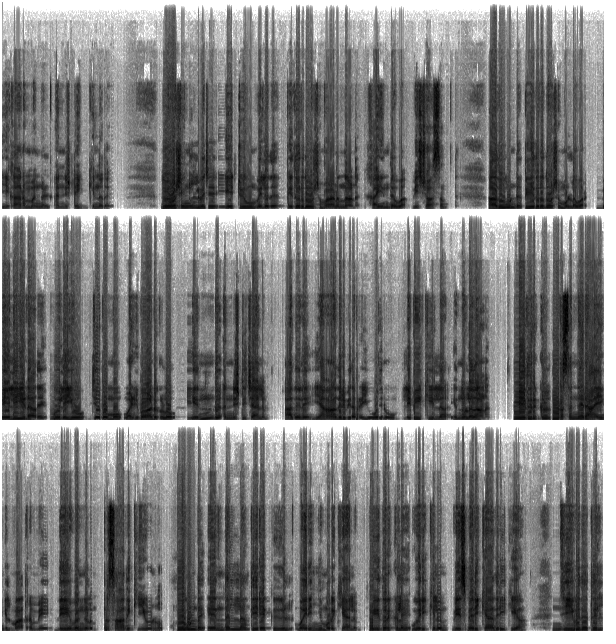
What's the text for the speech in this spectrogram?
ഈ കർമ്മങ്ങൾ അനുഷ്ഠിക്കുന്നത്. ദോഷങ്ങളിൽ വെച്ച് ഏറ്റവും വലുത് പിതൃദോഷമാണെന്നാണ് ഹൈന്ദവ വിശ്വാസം. അതുകൊണ്ട് പിതൃദോഷമുള്ളവർ ബലിയിടാതെ പുലയോ ജപമോ വഴിപാടുകളോ എന്ത് അന്വേഷിച്ചാലും അതിന് യാതൊരുവിധ പ്രയോജനവും ലഭിക്കില്ല എന്നുള്ളതാണ്. പിതൃക്കൾ പ്രസന്നരായെങ്കിൽ മാത്രമേ ദൈവങ്ങളും പ്രസാദിക്കുകയുള്ളൂ അതുകൊണ്ട് എന്തെല്ലാം തിരക്കുകൾ വരിഞ്ഞു മുറിക്കാലും പിതൃക്കളെ ഒരിക്കലും വിസ്മരിക്കാതിരിക്കുക. ജീവിതത്തിൽ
